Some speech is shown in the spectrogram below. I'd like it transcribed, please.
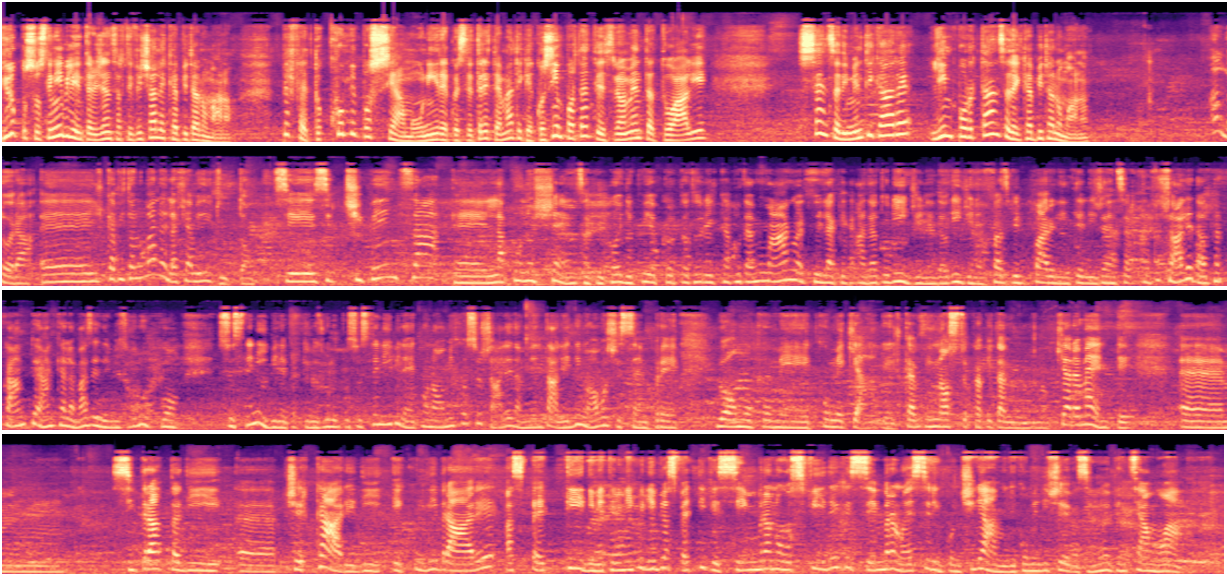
Sviluppo sostenibile, intelligenza artificiale e capitale umano. Perfetto, come possiamo unire queste tre tematiche così importanti ed estremamente attuali senza dimenticare l'importanza del capitale umano? Allora, eh, il capitale umano è la chiave di tutto. Se, se ci pensa, eh, la conoscenza che poi di cui è portatore il capitale umano è quella che ha dato origine, da origine fa sviluppare l'intelligenza artificiale, d'altro canto è anche alla base dello sviluppo sostenibile, perché lo sviluppo sostenibile è economico, sociale ed ambientale. E di nuovo c'è sempre l'uomo come, come chiave, il, il, nostro capitale umano. Chiaramente ehm, si tratta di eh, cercare di equilibrare aspetti, di mettere in equilibrio aspetti che sembrano sfide che sembrano essere inconciliabili. Come diceva, se noi pensiamo a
